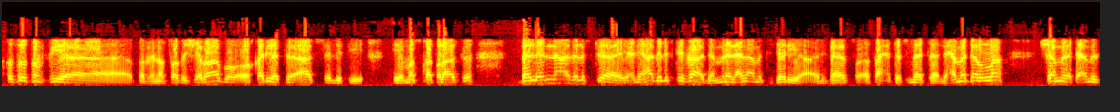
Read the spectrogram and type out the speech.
خصوصا في آه، طبعا اوساط الشباب وقرية اسس التي هي مسقط رأسه. بل إن هذا يعني هذه الاستفادة من العلامه التجاريه اذا صح تسميتها لحمد الله شملت عمل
